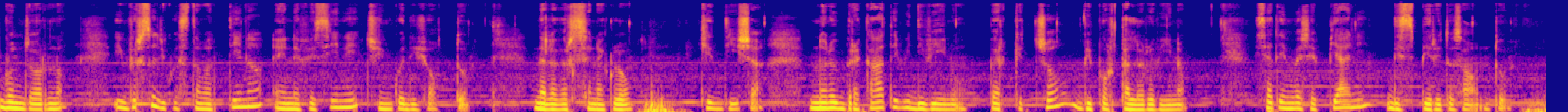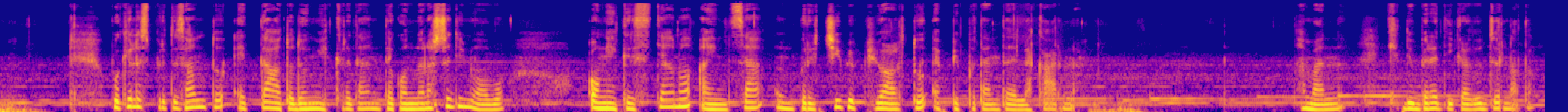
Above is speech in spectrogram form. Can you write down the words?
Buongiorno, il verso di questa mattina è in Efesini 5:18, nella versione Clo, che dice Non ubriacatevi di vino, perché ciò vi porta alla rovina. Siate invece pieni di Spirito Santo. Poiché lo Spirito Santo è dato ad ogni credente quando nasce di nuovo, ogni cristiano ha in sé un principio più alto e più potente della carne Amen. Che Dio benedica la tua giornata.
